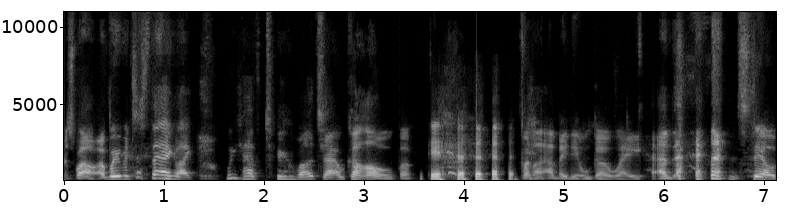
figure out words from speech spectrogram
as well. And we were just there like we have too much alcohol, but yeah. but I, I, made it all go away, and, and still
